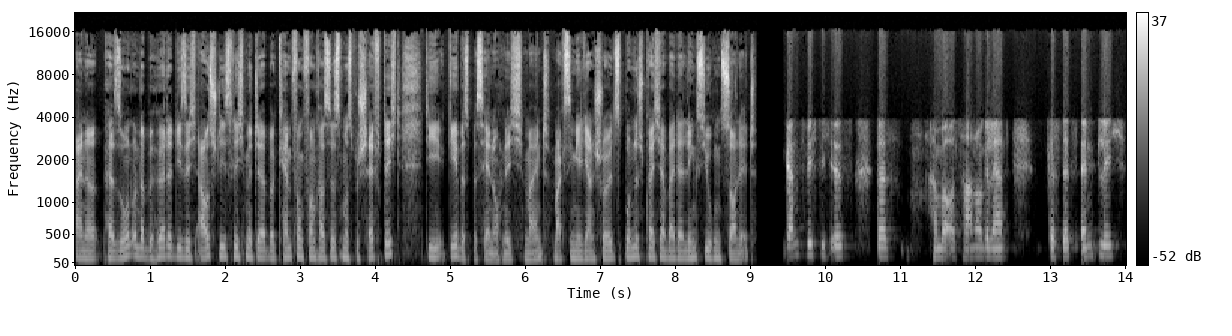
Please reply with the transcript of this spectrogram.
Eine Person oder Behörde, die sich ausschließlich mit der Bekämpfung von Rassismus beschäftigt, die gäbe es bisher noch nicht, meint Maximilian Schulz, Bundessprecher bei der Linksjugend Solid. Ganz wichtig ist, das haben wir aus Hanau gelernt, dass letztendlich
